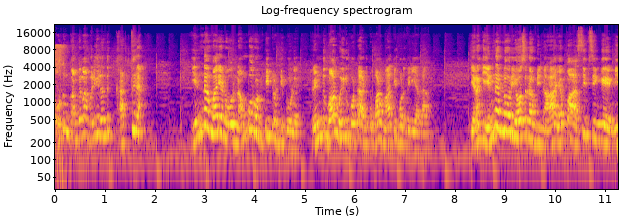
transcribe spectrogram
கௌதம் கம்பெல்லாம் வெளியிலேருந்து கத்துறேன். என்ன மாதிரியான ஒரு number one T twenty bowler ரெண்டு பால் ஒய்டு போட்டால் அடுத்த பால் மாற்றி போட தெரியாதா? எனக்கு என்னென்ன ஒரு யோசனை அப்படின்னா எப்பா அசீப் சிங்கு நீ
